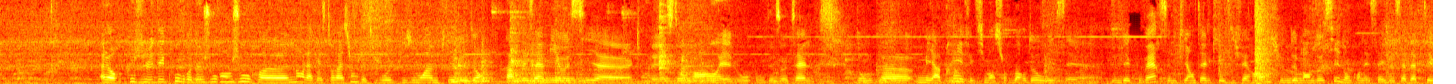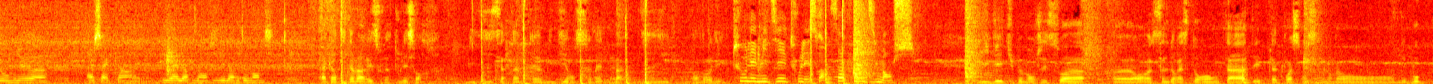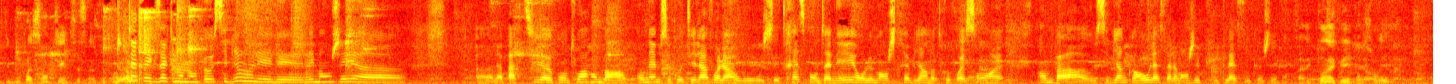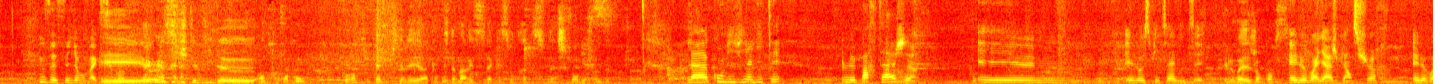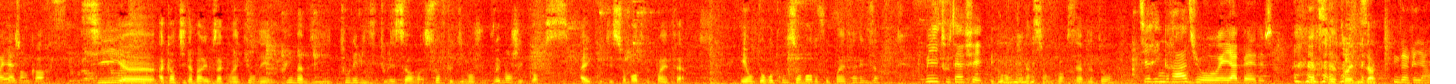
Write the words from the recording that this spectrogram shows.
Alors que je le découvre de jour en jour, euh, non, la restauration, j'ai toujours eu plus ou moins un pied dedans, par des amis aussi euh, qui ont des restaurants et, ou, ou des hôtels. Donc, euh, mais après, effectivement, sur Bordeaux, oui, c'est une découverte, c'est une clientèle qui est différente, une demande aussi, donc on essaye de s'adapter au mieux à chacun et, et à leurs envies et leurs demandes. La cantine Marais est ouverte tous les soirs, midi, certains, midi en semaine, mardi, vendredi. Tous les midis et tous les soirs, sauf le dimanche. L'idée, tu peux manger soit euh, en salle de restaurant où tu as des plats de poissons aussi, on a en- des, beaux, des beaux poissons entiers, c'est ça je Tout à fait, exactement. Mais on peut aussi bien hein, les, les- les manger euh, euh, la partie euh, comptoir en bas. On aime ce côté-là, voilà, où c'est très spontané, on le mange très bien, notre poisson en bas, aussi bien qu'en haut, la salle à manger plus classique, je dirais. Avec ton accueil et ton sourire. Nous essayons au maximum. Et si je te dis de, en trois mots, comment tu qualifierais la cantine Marais C'est la question traditionnelle chez Bordeaux Food. La convivialité, le partage et, et l'hospitalité. Et le voyage en Corse? Et le voyage, bien sûr, et le voyage en Corse. Si euh, à Cantina Marie vous a convaincu, on est rue Mabdi, tous les midis, tous les soirs, sauf le dimanche. Vous pouvez manger corse, à écouter sur bordeauxfoot.fr. Et on te retrouve sur bordeauxfoot.fr, Elisa? Oui, tout à fait. Et comment on dit merci en Corse et à bientôt Tiring Radio et Abed. Merci à toi, Elisa. De rien.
